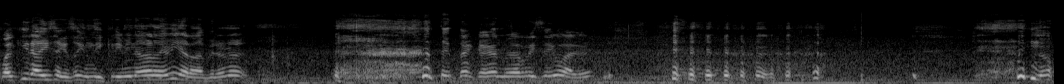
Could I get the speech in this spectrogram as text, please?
Cualquiera dice que soy un discriminador de mierda, pero no... Te estás cagando de risa igual, ¿eh? no.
